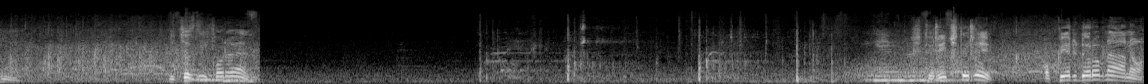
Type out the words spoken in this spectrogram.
Hmm. Vítězný forehand. Čtyři, čtyři. Opět dorovnáno.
